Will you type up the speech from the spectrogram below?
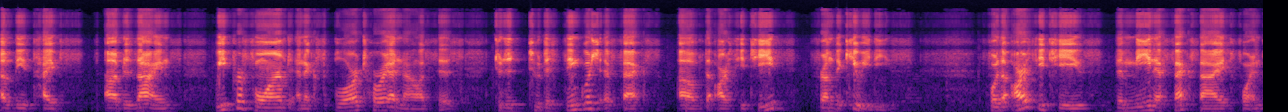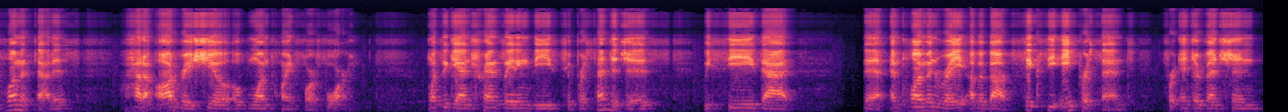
of these types of designs, we performed an exploratory analysis to, to distinguish effects of the RCTs from the QEDs. For the RCTs, the mean effect size for employment status had an odd ratio of 1.44. Once again, translating these to percentages, we see that the employment rate of about 68% for intervention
